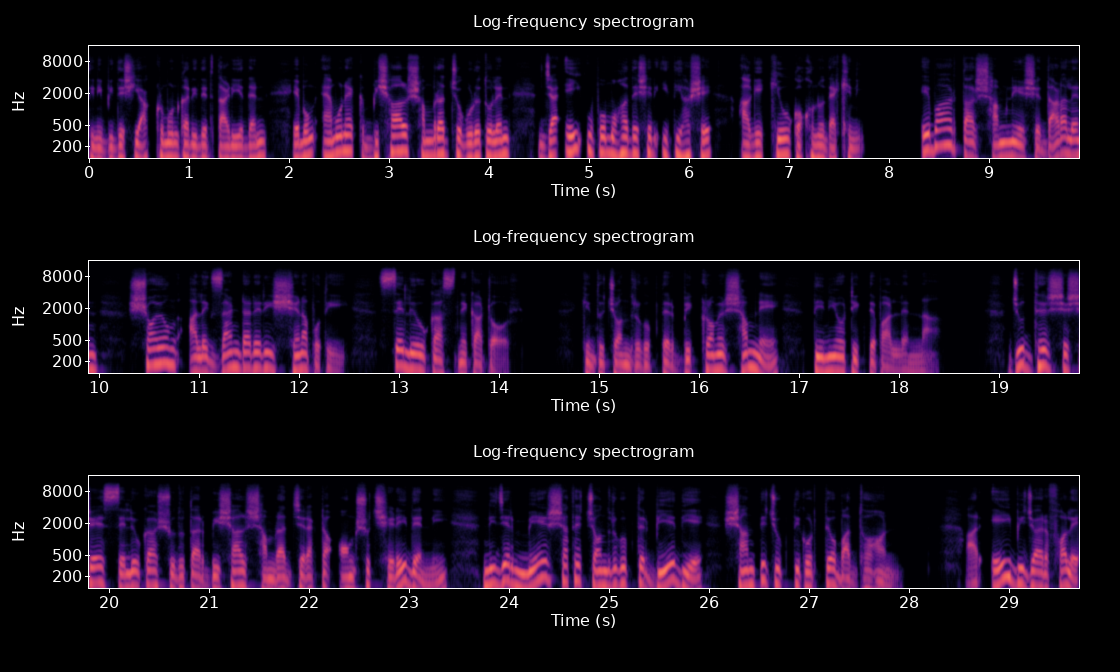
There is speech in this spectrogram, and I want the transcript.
তিনি বিদেশি আক্রমণকারীদের তাড়িয়ে দেন এবং এমন এক বিশাল সাম্রাজ্য গড়ে তোলেন যা এই উপমহাদেশের ইতিহাসে আগে কেউ কখনো দেখেনি। এবার তার সামনে এসে দাঁড়ালেন স্বয়ং আলেকজান্ডারেরই সেনাপতি সেলিউকাস নেকাটর। কিন্তু চন্দ্রগুপ্তের বিক্রমের সামনে তিনিও টিকতে পারলেন না। যুদ্ধের শেষে সেলুকা শুধু তার বিশাল সাম্রাজ্যের একটা অংশ ছেড়েই দেননি, নিজের মেয়ের সাথে চন্দ্রগুপ্তের বিয়ে দিয়ে শান্তি চুক্তি করতেও বাধ্য হন। আর এই বিজয়ের ফলে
